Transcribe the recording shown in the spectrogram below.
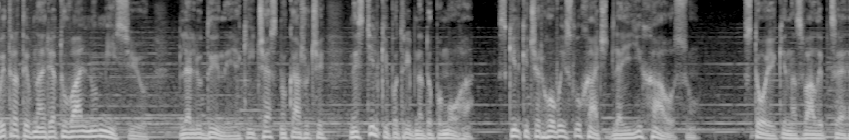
витратив на рятувальну місію для людини, якій, чесно кажучи, не стільки потрібна допомога, скільки черговий слухач для її хаосу. Стоїки назвали б це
